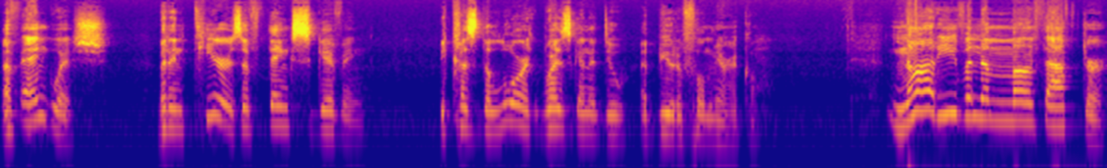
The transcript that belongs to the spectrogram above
of anguish, but in tears of thanksgiving because the Lord was going to do a beautiful miracle. Not even a month after,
